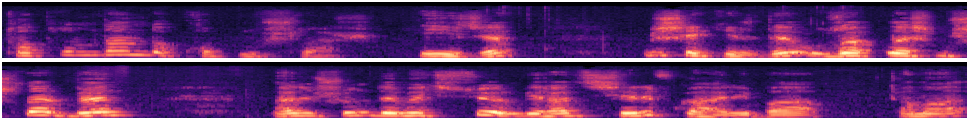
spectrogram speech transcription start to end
toplumdan da kopmuşlar iyice. Bir şekilde uzaklaşmışlar. Ben hani şunu demek istiyorum. Bir hadis-i şerif galiba ama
